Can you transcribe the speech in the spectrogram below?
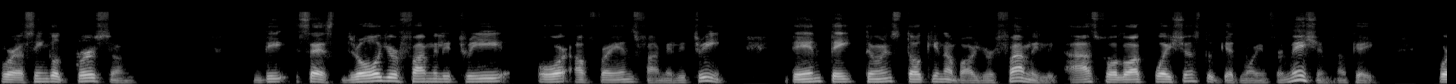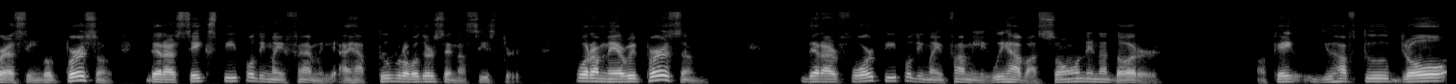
For a single person, the says draw your family tree or a friend's family tree. Then take turns talking about your family. Ask follow-up questions to get more information. Okay. For a single person, there are six people in my family. I have two brothers and a sister. For a married person, there are four people in my family. We have a son and a daughter. Okay, you have to draw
